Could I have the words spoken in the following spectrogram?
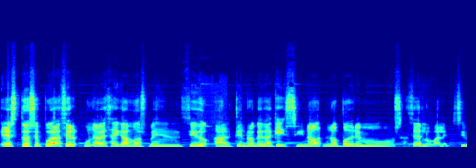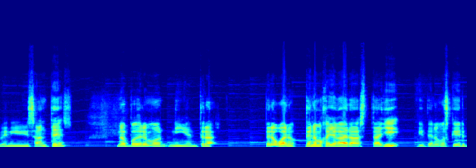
esto se puede hacer una vez hayamos vencido al Team Rocket de aquí. Si no, no podremos hacerlo, ¿vale? Si venís antes, no podremos ni entrar. Pero bueno, tenemos que llegar hasta allí y tenemos que ir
